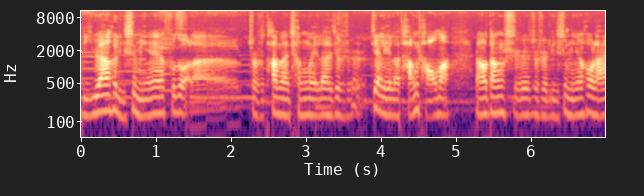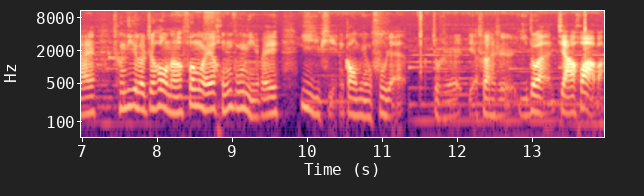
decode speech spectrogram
李渊和李世民辅佐了，就是他们成为了，就是建立了唐朝嘛。然后当时就是李世民后来称帝了之后呢，封为红拂女为一品诰命夫人。就是也算是一段佳话吧，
